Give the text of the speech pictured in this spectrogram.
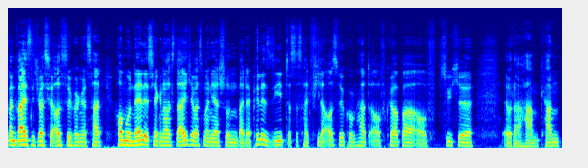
man weiß nicht, was für Auswirkungen das hat. Hormonell ist ja genau das gleiche, was man ja schon bei der Pille sieht, dass es halt viele Auswirkungen hat auf Körper, auf Psyche äh, oder haben kann.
